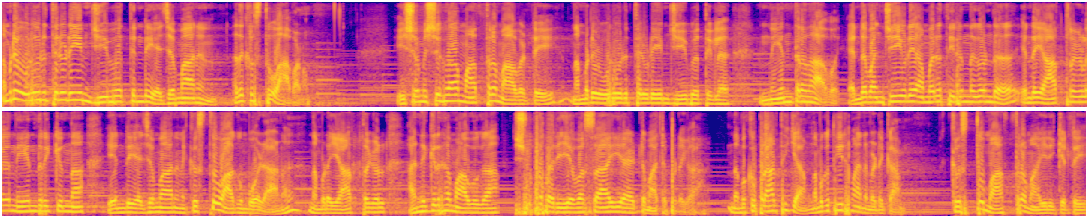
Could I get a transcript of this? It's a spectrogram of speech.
നമ്മുടെ ഓരോരുത്തരുടെയും ജീവിതത്തിന്റെ യജമാനൻ അത് ക്രിസ്തു ആവണം ഈശോമിശുഹ മാത്രമാവട്ടെ നമ്മുടെ ഓരോരുത്തരുടെയും ജീവിതത്തിൽ നിയന്ത്രതാവ്. എന്റെ വഞ്ചിയുടെ അമരത്തിരുന്നു കൊണ്ട് എന്റെ യാത്രകളെ നിയന്ത്രിക്കുന്ന എന്റെ യജമാനൻ ക്രിസ്തുവാകുമ്പോഴാണ് നമ്മുടെ യാത്രകൾ അനുഗ്രഹമാവുക ശുഭപര്യവസായിയായിട്ട് മാറ്റപ്പെടുക. നമുക്ക് പ്രാർത്ഥിക്കാം നമുക്ക് തീരുമാനമെടുക്കാം. ക്രിസ്തു മാത്രമായിരിക്കട്ടെ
